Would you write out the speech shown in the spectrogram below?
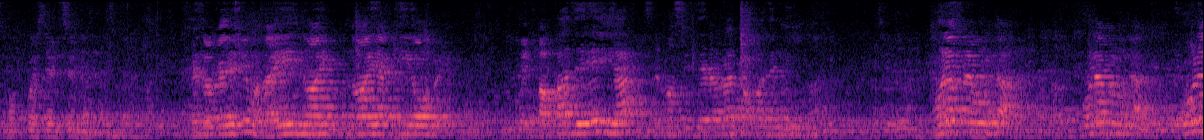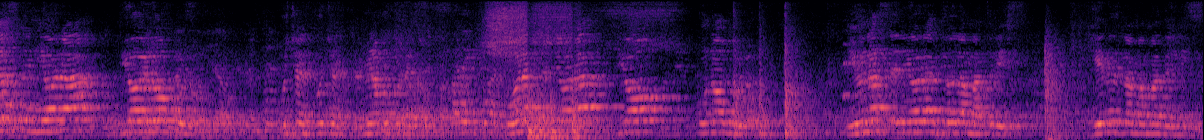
¿cómo puede ser el semen? Es lo que dijimos, ahí no hay, no hay aquí hombre. El papá de ella se considerará el papá del niño. Una pregunta, una pregunta. Una señora dio el óvulo. Escuchen, escuchen, terminamos con eso. Una señora dio un óvulo y una señora dio la matriz. ¿Quién es la mamá del niño?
